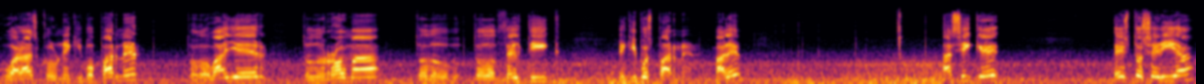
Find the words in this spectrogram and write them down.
jugarás con un equipo partner, todo Bayern, todo Roma, todo, todo Celtic, equipos partner, ¿vale? Así que esto sería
